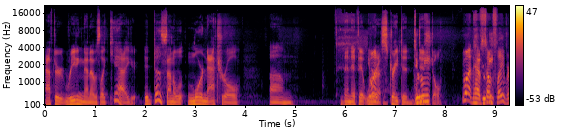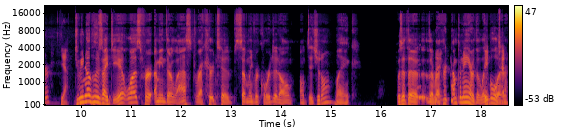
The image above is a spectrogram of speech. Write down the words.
after reading that, I was like, yeah, you- it does sound a little more natural um, than if it were a straight to Do digital. You want to have some we- flavor. Yeah. Do we know whose idea it was for? I mean, their last record to suddenly record it all all digital. Like, was it the the record company or the label te- or?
